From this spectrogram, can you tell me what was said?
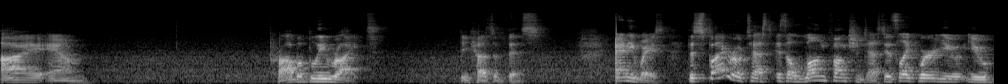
I am probably right because of this. Anyways, the Spiro test is a lung function test. It's like where you, you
